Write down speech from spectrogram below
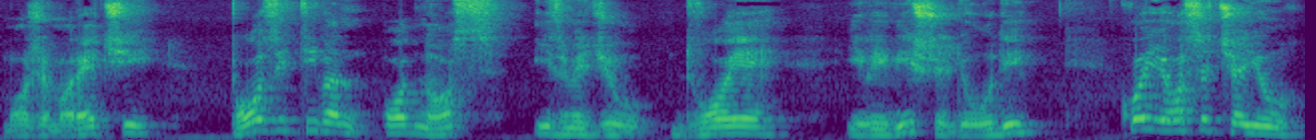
možemo reći, pozitivan odnos između dvoje ili više ljudi koji osjećaju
